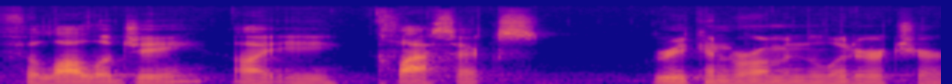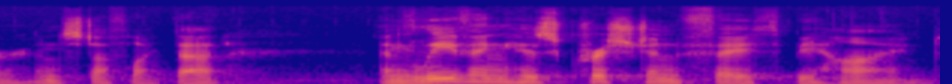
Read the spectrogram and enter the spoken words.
philology, i.e., classics, Greek and Roman literature and stuff like that, and leaving his Christian faith behind.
